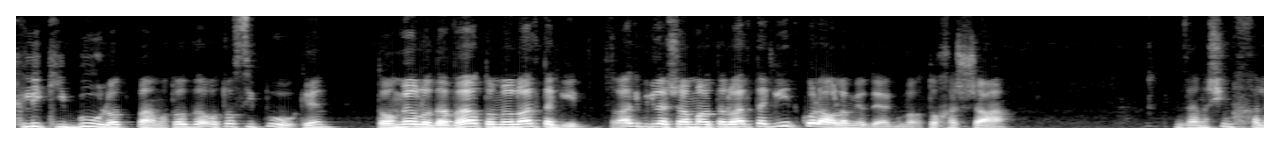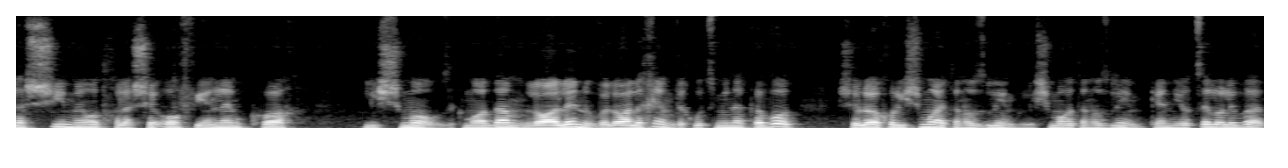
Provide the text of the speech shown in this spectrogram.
כלי קיבול, עוד פעם, אותו, אותו סיפור, כן? אתה אומר לו דבר, אתה אומר לו אל תגיד. רק בגלל שאמרת לו אל תגיד, כל העולם יודע כבר, תוך השעה. זה אנשים חלשים מאוד, חלשי אופי, אין להם כוח לשמור. זה כמו אדם, לא עלינו ולא עליכם, וחוץ מן הכבוד, שלא יכול לשמוע את הנוזלים, לשמור את הנוזלים, כן? יוצא לו לבד.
